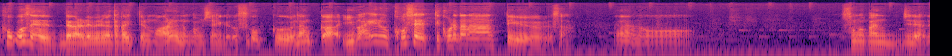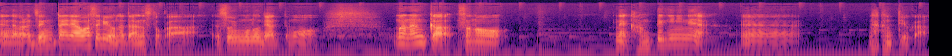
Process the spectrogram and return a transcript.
高校生だからレベルが高いっていうのもあるのかもしれないけどすごくなんかいわゆる個性ってこれだなっていうさあのその感じだよね。だから全体で合わせるようなダンスとかそういうものであってもまあなんかそのね完璧にね、えー、なんていうか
